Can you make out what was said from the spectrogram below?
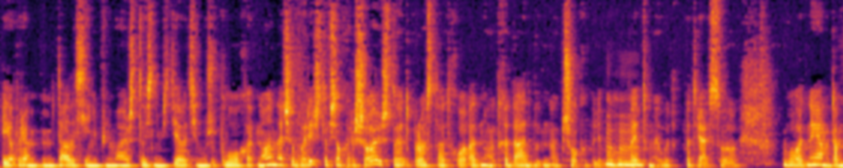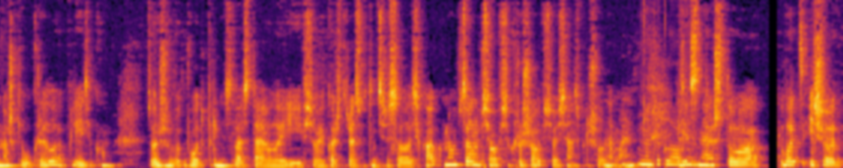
И я прям металась, я не понимаю, что с ним сделать, ему уже плохо. Но он начал говорить, что все хорошо, и что это просто отход, ну, отхода от, от шока болевого, mm-hmm. поэтому его потрясывало. Вот, но я ему там ножки укрыла пледиком, тоже воду принесла, ставила, и все, и каждый раз вот интересовалась, как. Ну, в целом все, все хорошо, все, сеанс прошел нормально. Ну, это классно. Единственное, что вот еще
